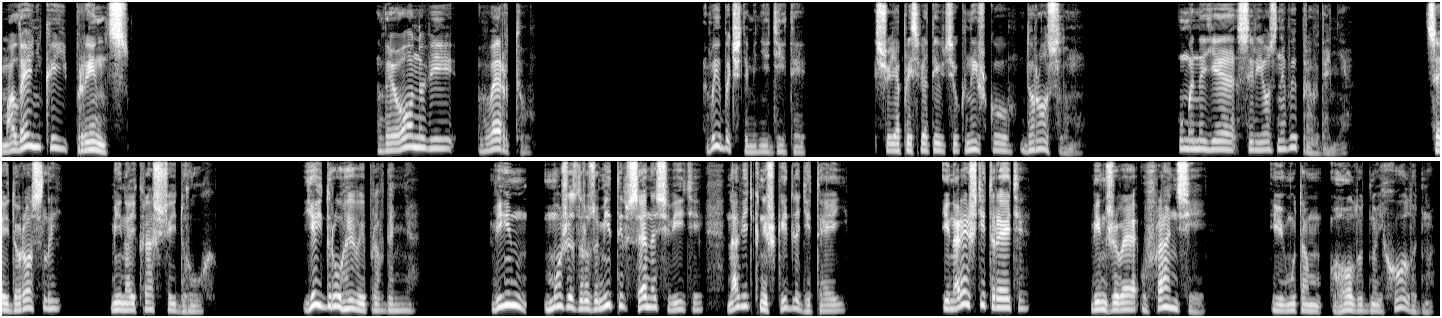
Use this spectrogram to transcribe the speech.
Маленький принц Леонові Верту. Вибачте мені, діти, що я присвятив цю книжку дорослому. У мене є серйозне виправдання. Цей дорослий мій найкращий друг. Є й друге виправдання. Він може зрозуміти все на світі, навіть книжки для дітей. І нарешті третє він живе у Франції, і йому там голодно й холодно.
